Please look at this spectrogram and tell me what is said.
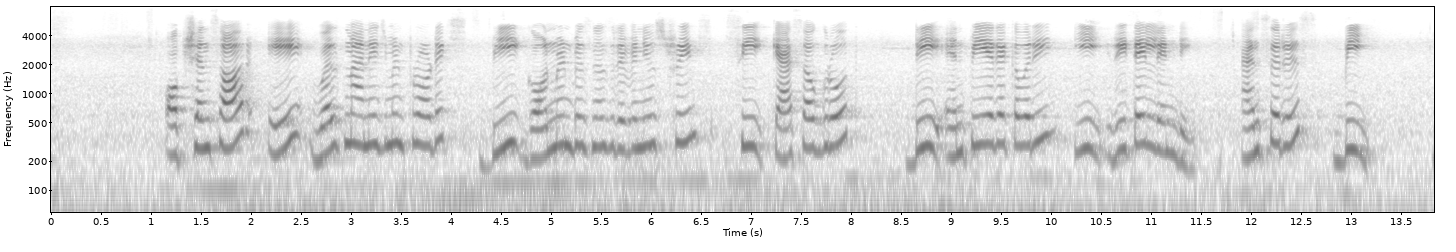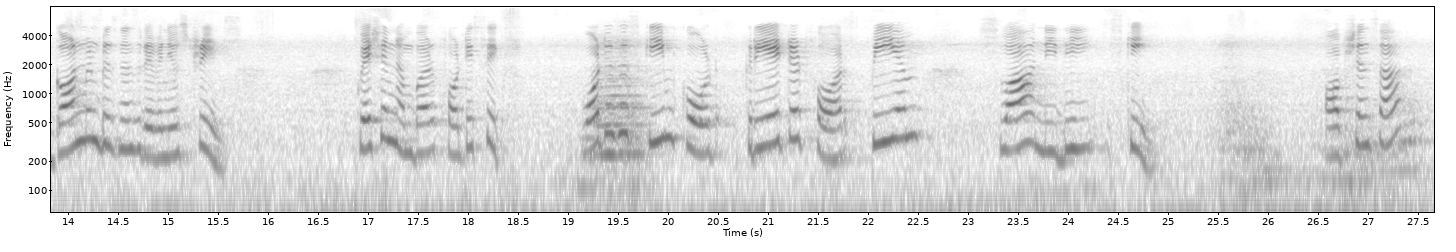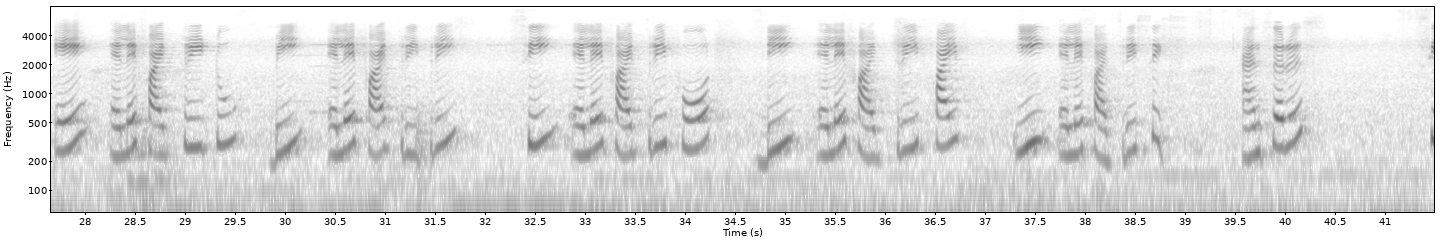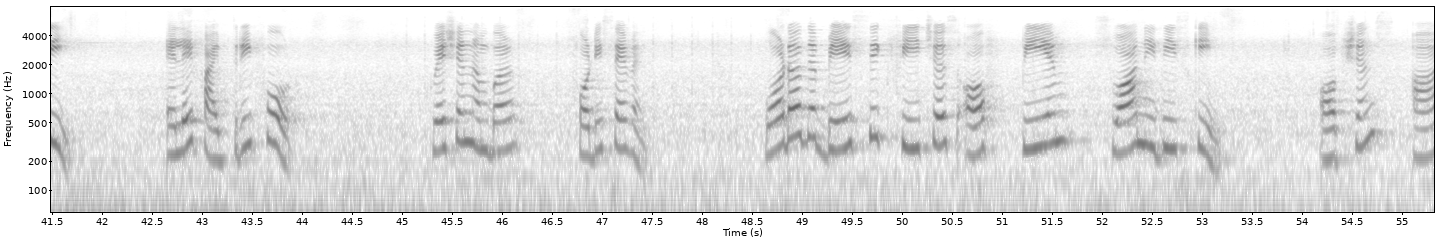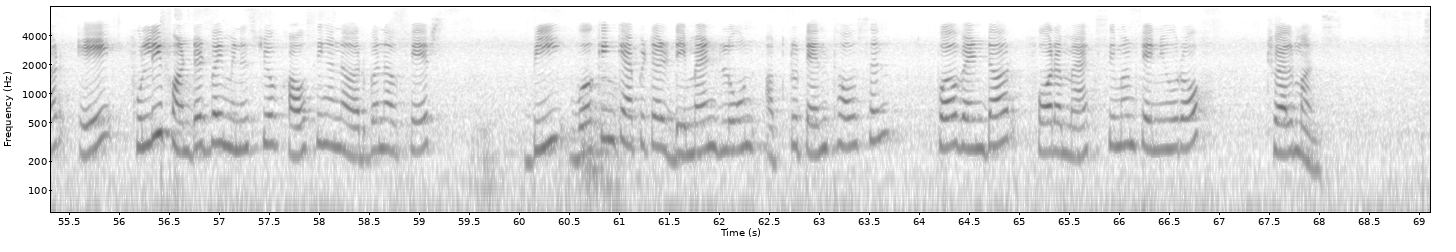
Options are A. Wealth management products B. Government business revenue streams C. CASA growth D. NPA recovery. E. Retail lending. Answer is B. Government business revenue streams. Question number 46. What is the scheme code created for PM Swanidhi scheme? Options are A. LA532, B. LA533, C. LA534, D. LA535, ELA536. Answer is C. LA534. Question number 47. What are the basic features of PM Swanidhi scheme? Options are A. Fully funded by Ministry of Housing and Urban Affairs. B. Working capital demand loan up to 10,000 per vendor for a maximum tenure of 12 months.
